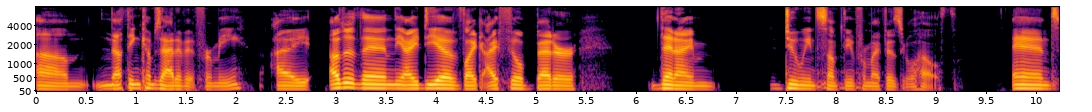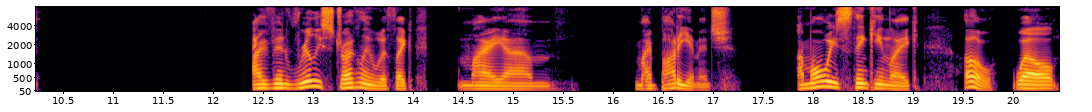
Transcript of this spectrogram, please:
Um, nothing comes out of it for me. I other than the idea of like I feel better than I'm doing something for my physical health. And I've been really struggling with like my um my body image. I'm always thinking like, "Oh, well,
